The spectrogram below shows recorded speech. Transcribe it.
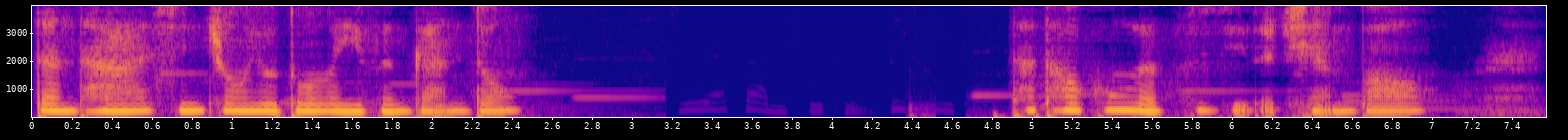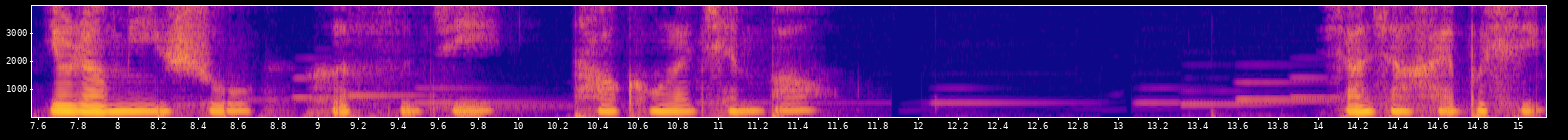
但他心中又多了一份感动。他掏空了自己的钱包，又让秘书和司机掏空了钱包。想想还不行，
